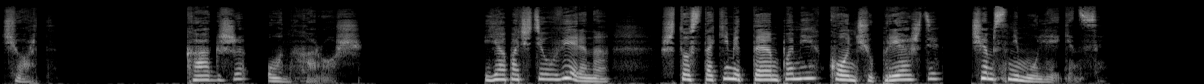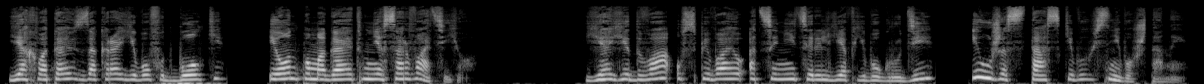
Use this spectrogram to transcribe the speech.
Черт! Как же он хорош! Я почти уверена, что с такими темпами кончу прежде, чем сниму леггинсы. Я хватаюсь за край его футболки, и он помогает мне сорвать ее. Я едва успеваю оценить рельеф его груди и уже стаскиваю с него штаны.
